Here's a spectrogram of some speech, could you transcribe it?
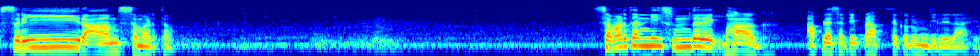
श्रीराम समर्थ. समर्थांनी सुंदर एक भाग आपल्यासाठी प्राप्त करून दिलेला आहे.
